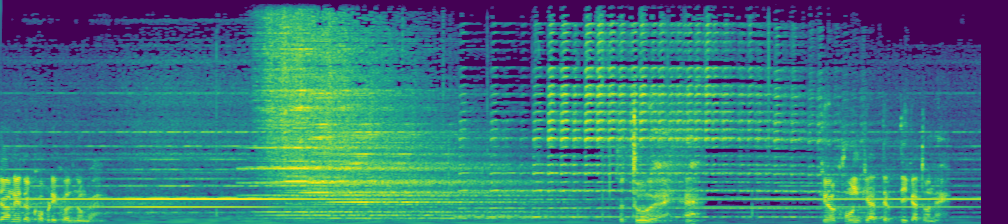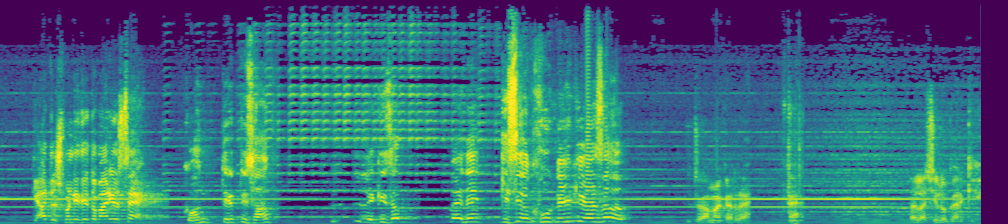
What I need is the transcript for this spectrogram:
जाओ नहीं तो खोपड़ी खोल दूँगा। तो तू है, हैं? क्यों खून किया तृप्ति का तूने? क्या दुश्मनी थी तुम्हारी उससे? कौन तृप्ति साहब? लेकिन साहब मैंने किसी को खून नहीं किया साहब। ड्रामा कर रहा है, हैं? तलाशी लो घर की।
